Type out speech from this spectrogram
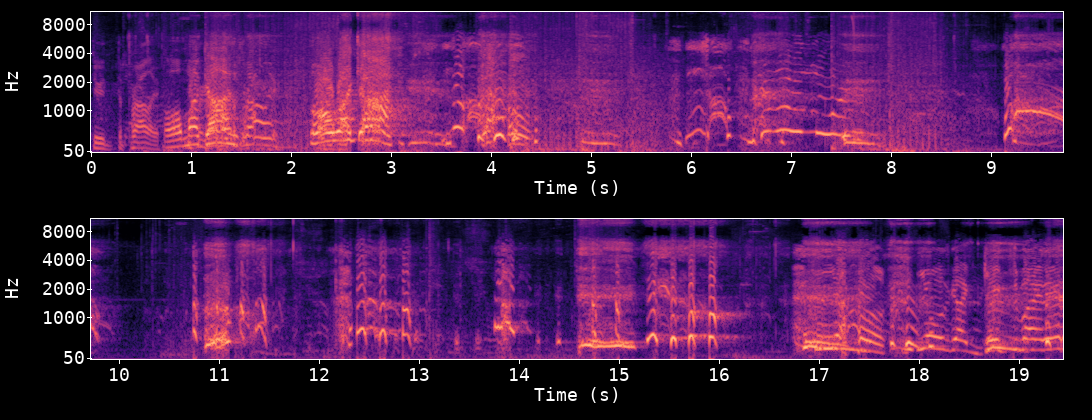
Dude, the prowler. Oh my god! The prowler. Oh my god! Yo, you almost got gigged by an animal.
